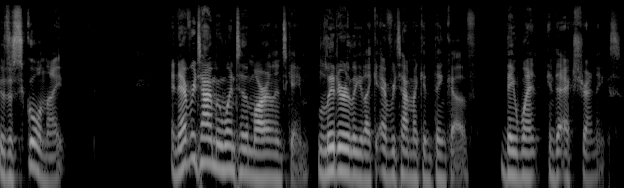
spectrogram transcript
it was a school night. And every time we went to the Marlins game, literally like every time I can think of, they went into extra innings.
